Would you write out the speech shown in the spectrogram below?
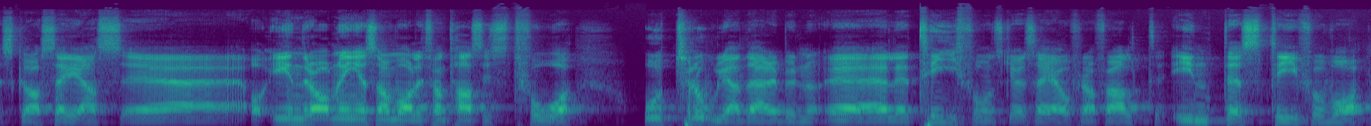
ska sägas. Eh, inramningen som vanligt fantastisk. Två otroliga derbyn, eh, eller tifon ska jag säga, och framförallt Intes tifo var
